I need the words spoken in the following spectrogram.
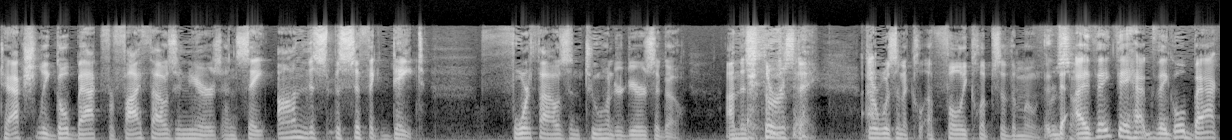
to actually go back for 5,000 years and say on this specific date, 4,200 years ago, on this Thursday, there was an, a full eclipse of the moon. I think they have. They go back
